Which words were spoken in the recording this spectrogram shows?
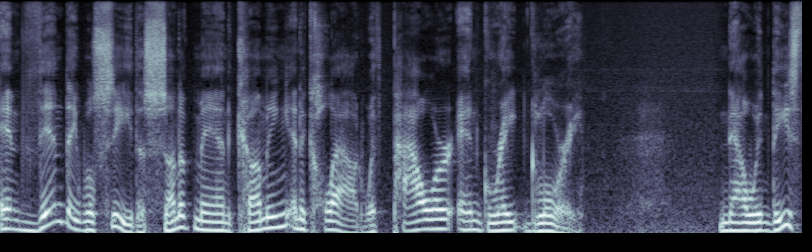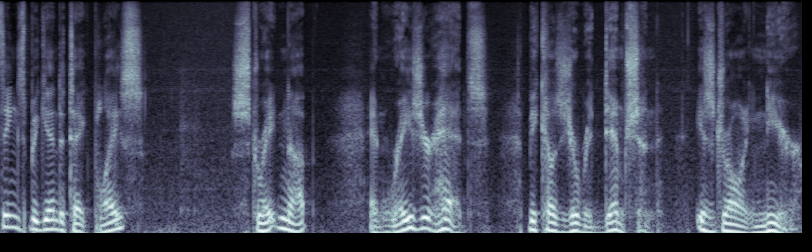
And then they will see the Son of Man coming in a cloud with power and great glory. Now, when these things begin to take place, straighten up and raise your heads because your redemption is drawing near.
